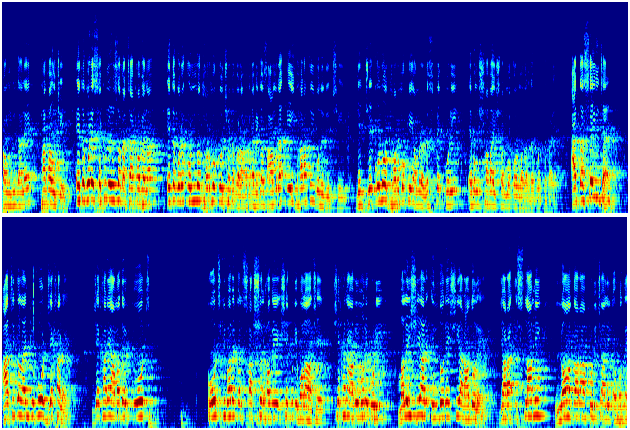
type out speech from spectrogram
সংবিধানে থাকা উচিত। এতে করে সেকুলারিজম অ্যাট্যাক হবে না, এতে করে অন্য ধর্মকেও ছোট করা হবে না বিকজ আমরা এই ধারাতেই বলে দিচ্ছি যে যে কোনো ধর্মকেই আমরা রেসপেক্ট করি এবং সবাই সর্ব কর্মকাণ্ড করতে পারে। At the same time article ninety four যেখানে যেখানে আমাদের কোর্ট কোর্ট কীভাবে কনস্ট্রাকশন হবে সেগুলি বলা আছে। সেখানে আমি মনে করি মালয়েশিয়ার ইন্দোনেশিয়ার আদলে যারা ইসলামিক ল দ্বারা পরিচালিত হতে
